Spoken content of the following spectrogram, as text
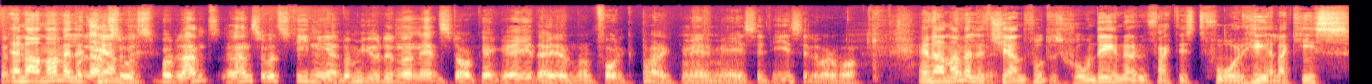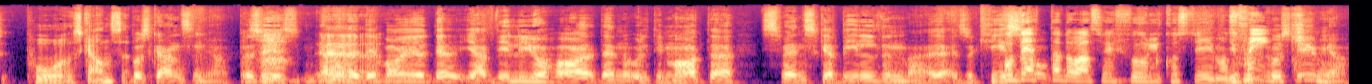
En annan På, väldigt känd... landsorts, på lands, landsortstidningar, de gjorde någon enstaka grej där i någon folkpark med, med ACDC eller vad det var. En annan väldigt känd fotosession det är när du faktiskt får hela Kiss på Skansen. På Skansen, ja. Precis. Jag, menar, det var ju, det, jag ville ju ha den ultimata svenska bilden. Va? Alltså Kiss Och detta då alltså i full kostym och I full smink. kostym, ja.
